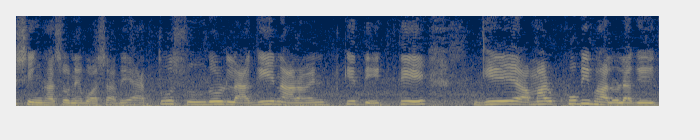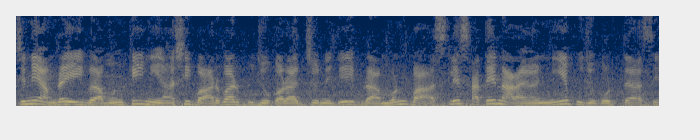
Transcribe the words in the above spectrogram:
সিংহাসনে বসাবে। এত সুন্দর লাগে নারায়ণকে দেখতে। যে আমার খুবই ভালো লাগে। এই জন্যে আমরা এই ব্রাহ্মণকেই নিয়ে আসি বারবার পুজো করার জন্য। যে এই ব্রাহ্মণ বা আসলে সাথে নারায়ণ নিয়ে পুজো করতে আসে।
